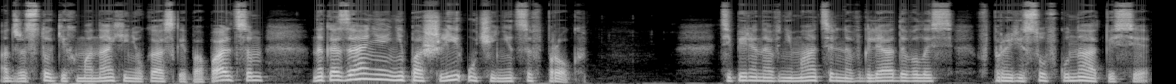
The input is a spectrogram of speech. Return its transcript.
от жестоких монахинь указкой по пальцам, наказания не пошли ученицы впрок. Теперь она внимательно вглядывалась в прорисовку надписи,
